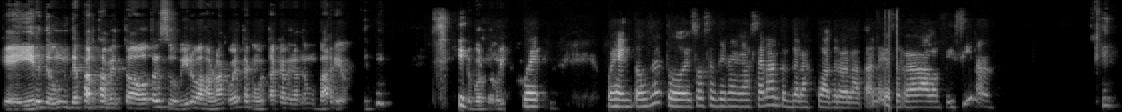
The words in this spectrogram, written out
que ir de un departamento a otro, subir o bajar una cuesta, como estar caminando en un barrio Sí. de Puerto Rico. Pues, pues entonces todo eso se tiene que hacer antes de las 4 de la tarde, que cerrara la oficina.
